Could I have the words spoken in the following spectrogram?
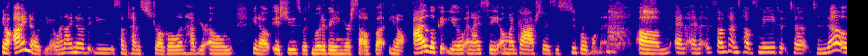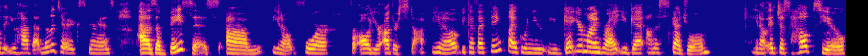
you know, I know you and I know that you sometimes struggle and have your own, you know, issues with motivating yourself. But, you know, I look at you and I see, oh my gosh, there's a superwoman. Um, and, and it sometimes helps me to, to, to know that you have that military experience as a basis, um, you know, for for all your other stuff you know because i think like when you you get your mind right you get on a schedule you know it just helps you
